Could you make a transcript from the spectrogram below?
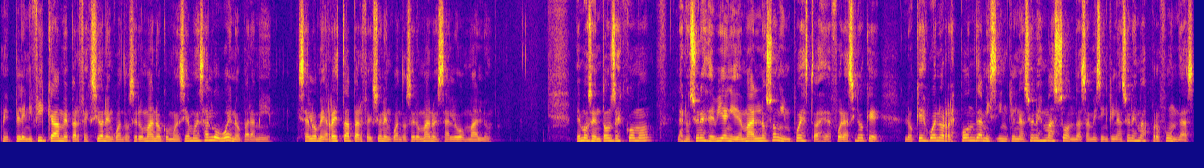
me, planifica, me perfecciona en cuanto ser humano, como decíamos, es algo bueno para mí. Si algo me resta perfección en cuanto ser humano, es algo malo. Vemos entonces cómo las nociones de bien y de mal no son impuestas desde afuera, sino que lo que es bueno responde a mis inclinaciones más hondas, a mis inclinaciones más profundas,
